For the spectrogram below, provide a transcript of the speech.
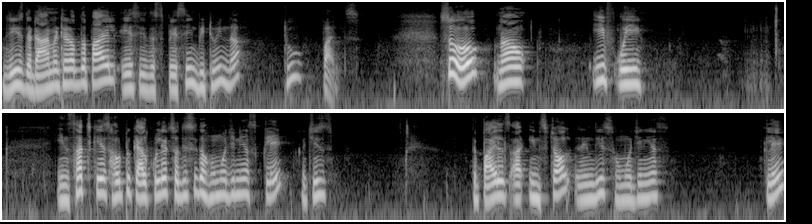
This is the diameter of the pile, S is the spacing between the two piles. So, now if we in such case how to calculate. So, this is the homogeneous clay which is the piles are installed in this homogeneous clay.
